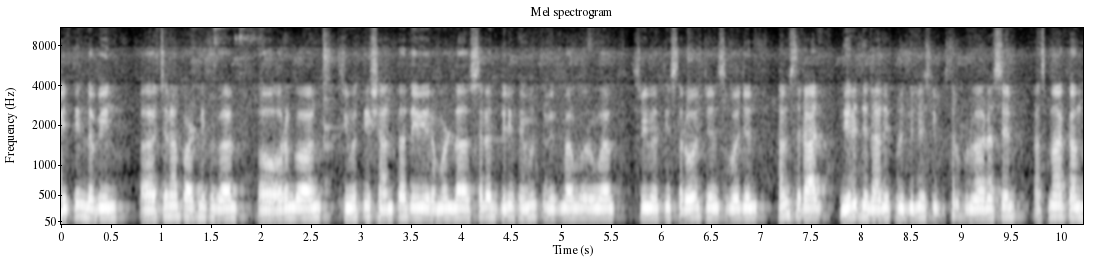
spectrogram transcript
नितिन नवीन अर्चना पाटनी अ, औरंगाबाद श्रीमती शांता देवी रमणलाल शरद दिलीप हेमंत औरंगाबाद श्रीमती सरोज जैन सुभोजन हंसराज नीरज राधेपुर दिल्ली श्री पुत्र परिवार से अस्माकं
